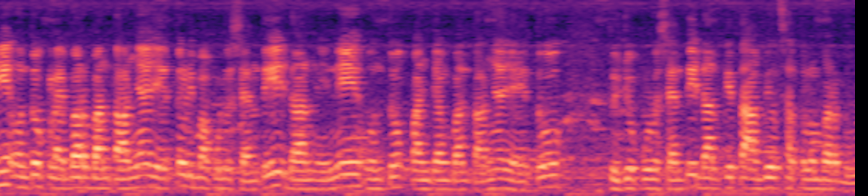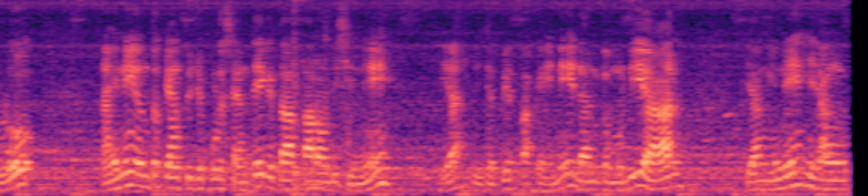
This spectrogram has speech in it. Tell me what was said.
ini untuk lebar bantalnya yaitu 50 cm dan ini untuk panjang bantalnya yaitu 70 cm dan kita ambil satu lembar dulu. Nah ini untuk yang 70 cm kita taruh di sini ya dijepit pakai ini dan kemudian yang ini yang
